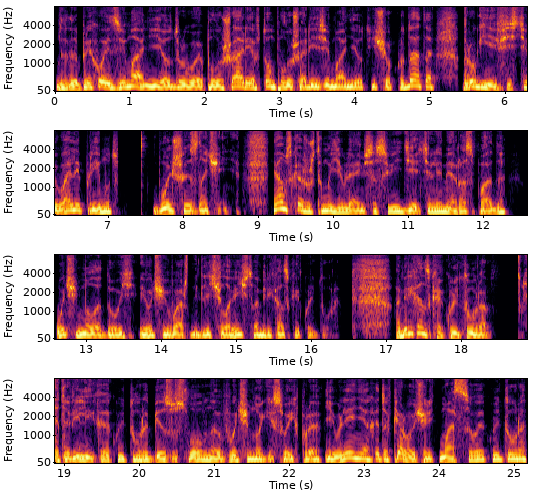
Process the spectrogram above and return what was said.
Приходит зима, они едут в другое полушарие, в том полушарии зима, они едут еще куда-то. Другие фестивали примут большее значение. Я вам скажу, что мы являемся свидетелями распада очень молодой и очень важной для человечества американской культуры. Американская культура это великая культура, безусловно, в очень многих своих проявлениях. Это в первую очередь массовая культура.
